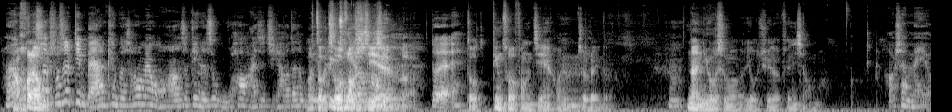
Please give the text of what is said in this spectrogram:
好像啊后来我们不是不是定北岸 campus，后面我们好像是订的是五号还是几号，但是我哦走错房间间了。对，走订错房间好嗯像之类的。嗯那你有什么有趣的分享吗？好像没有。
